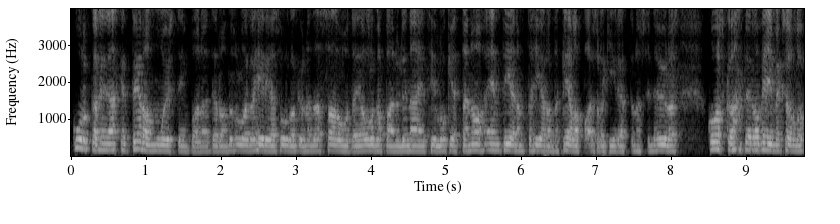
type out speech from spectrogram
kurkkasin äsken Teron muistiinpanoja. Tero on tuossa aika hiljaa sulkakynnä taas sauhuta ja olkapään yli näin. Siinä luki, että no en tiedä, mutta hieronta kelpaa, se oli kirjoittanut sinne ylös. Koska Tero viimeksi ollut,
